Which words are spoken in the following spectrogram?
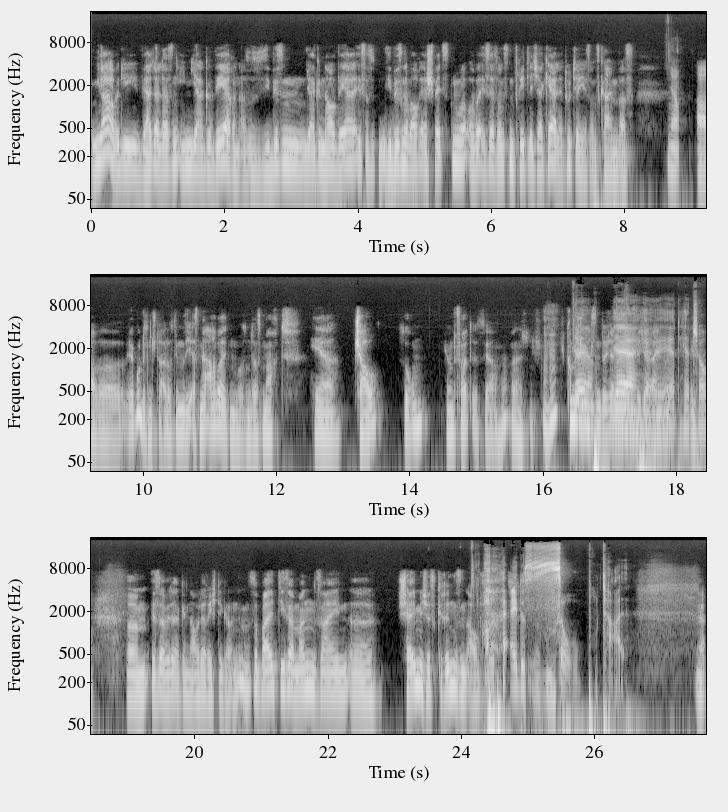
Ja, aber die Wärter lassen ihn ja gewähren. Also sie wissen ja genau, wer er ist. Also sie wissen aber auch, er schwätzt nur, aber ist er sonst ein friedlicher Kerl. Er tut ja hier sonst keinem was. Ja. Aber ja gut, das ist ein Status, den man sich erstmal erarbeiten muss. Und das macht Herr Chow so rum. Jun Fat ist ja. ne? Mhm. Ich komme ja, Ja, ein bisschen ja. durcheinander, Ja, welcher ja, Reihenfolge. ja, Herr Chow. Ähm, ist er wieder genau der Richtige. Und sobald dieser Mann sein äh, schelmisches Grinsen aufsetzt, Ey, das ist so brutal. ja.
